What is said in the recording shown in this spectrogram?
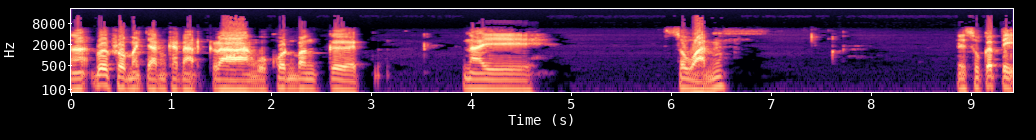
นะด้วยพรหมจรรย์ขนาดกลาง บุคคลบังเกิดใน สวรรค์ ในสุคติ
